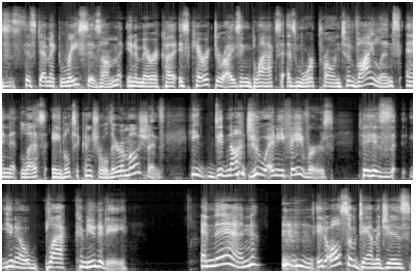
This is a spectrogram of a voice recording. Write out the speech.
systemic racism in America is characterizing blacks as more prone to violence and less able to control their emotions. He did not do any favors to his, you know, black community. And then it also damages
